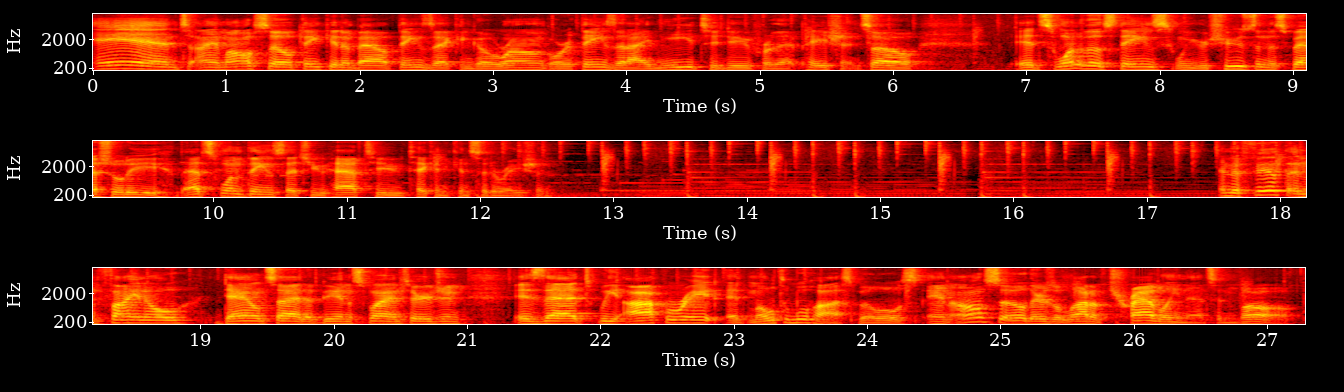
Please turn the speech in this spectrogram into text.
and I'm also thinking about things that can go wrong or things that I need to do for that patient. So it's one of those things when you're choosing a specialty, that's one of the things that you have to take into consideration. And the fifth and final downside of being a spine surgeon is that we operate at multiple hospitals and also there's a lot of traveling that's involved.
